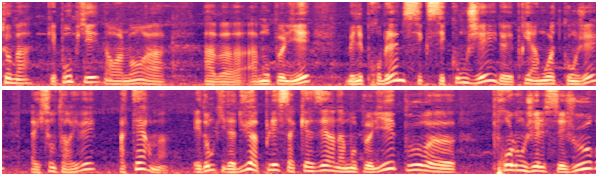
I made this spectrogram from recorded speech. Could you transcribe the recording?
Thomas, qui est pompier normalement à, Montpellier. Mais le problème, c'est que ses congés, il avait pris un mois de congé, ils sont arrivés à terme. Et donc il a dû appeler sa caserne à Montpellier pour euh, prolonger le séjour.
